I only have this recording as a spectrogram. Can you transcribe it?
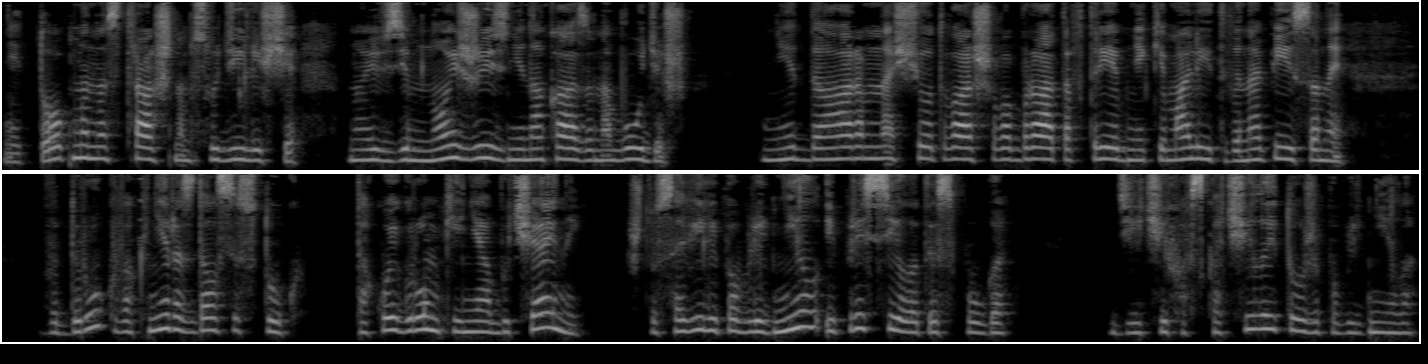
Не только на страшном судилище, но и в земной жизни наказана будешь. Недаром насчет вашего брата в требнике молитвы написаны. Вдруг в окне раздался стук, такой громкий и необычайный, что Савелий побледнел и присел от испуга. Дьячиха вскочила и тоже побледнела.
